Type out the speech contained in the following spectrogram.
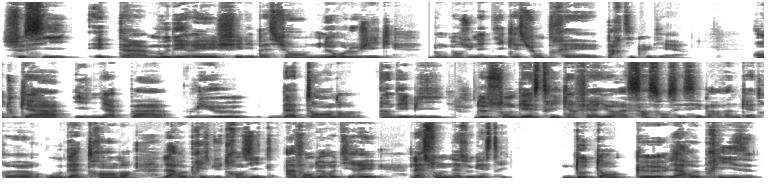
Ceci est à modérer chez les patients neurologiques, donc dans une indication très particulière. En tout cas, il n'y a pas lieu d'attendre un débit de sonde gastrique inférieur à 500 cc par 24 heures ou d'attendre la reprise du transit avant de retirer la sonde nasogastrique. D'autant que la reprise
